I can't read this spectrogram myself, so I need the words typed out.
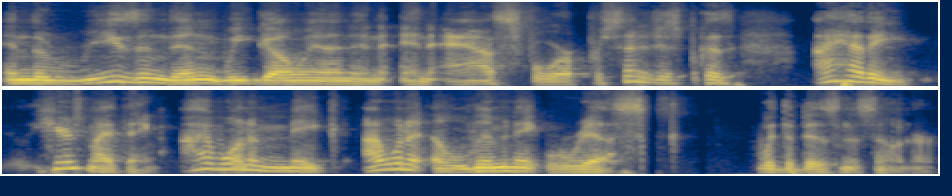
And the reason then we go in and, and ask for percentages because I have a here's my thing. I want to make i want to eliminate risk with the business owner.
